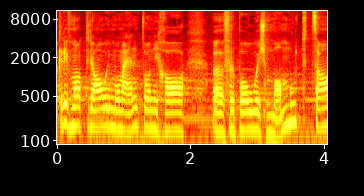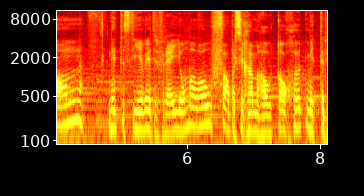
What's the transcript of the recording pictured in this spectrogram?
Griffmaterial im Moment, das ich äh, verbauen kann, ist Mammutzahn. Nicht, dass die wieder frei rumlaufen, aber sie kommen halt doch heute mit der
